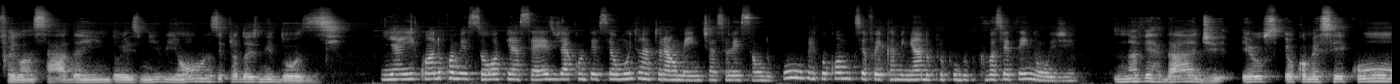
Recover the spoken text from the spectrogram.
foi lançada em 2011 para 2012. E aí, quando começou a Piacese, já aconteceu muito naturalmente a seleção do público? Como que você foi caminhando para o público que você tem hoje? Na verdade, eu, eu comecei com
